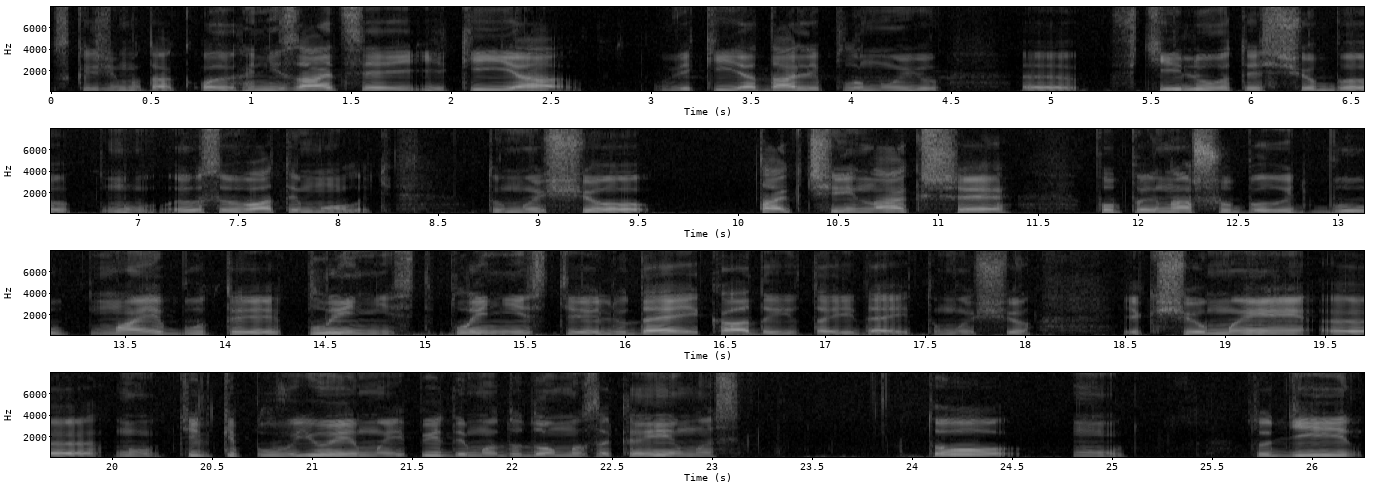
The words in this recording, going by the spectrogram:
скажімо так, організація, які я, в якій я далі планую е, втілюватись, щоб ну, розвивати молодь. Тому що так чи інакше, попри нашу боротьбу, має бути плинність, плинність людей, кадрів та ідей. Тому що якщо ми е, ну, тільки повоюємо і підемо додому, закриємось, то ну, тоді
